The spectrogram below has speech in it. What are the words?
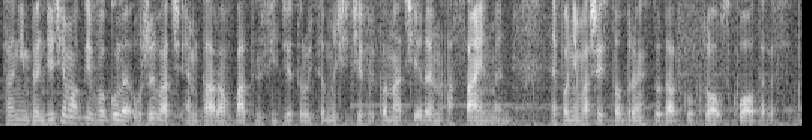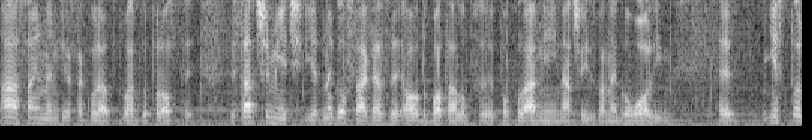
Zanim będziecie mogli w ogóle używać MTAR-a w Battlefieldzie trójce, musicie wykonać jeden assignment, e, ponieważ jest to broń z dodatku Close Quarters, a assignment jest akurat bardzo prosty. Wystarczy mieć jednego fraga z outbota lub e, popularnie inaczej zwanego Wallim. E, jest to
